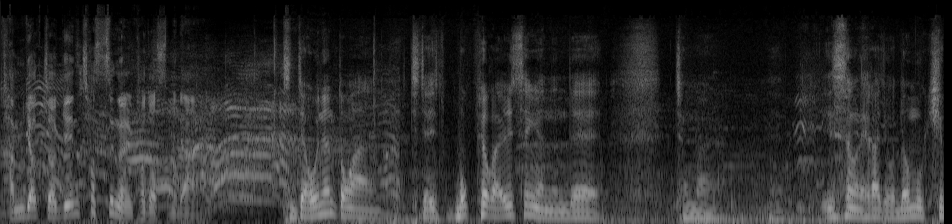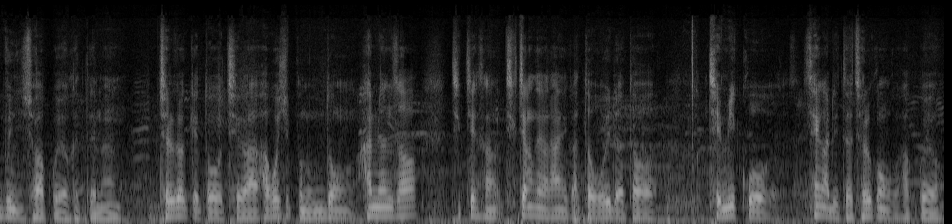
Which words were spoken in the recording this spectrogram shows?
감격적인 첫 승을 거뒀습니다. 진짜 5년 동안 진짜 목표가 1승이었는데 정말 네, 1승을 해가지고 너무 기분이 좋았고요 그때는 즐겁게 또 제가 하고 싶은 운동 하면서 직장 직장 생활 하니까 더 오히려 더 재밌고 생활이 더 즐거운 것 같고요.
